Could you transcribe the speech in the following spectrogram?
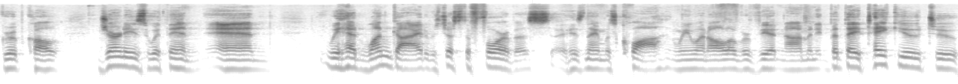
group called Journeys Within, and we had one guide. It was just the four of us. His name was Qua, and we went all over Vietnam. And but they take you to.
